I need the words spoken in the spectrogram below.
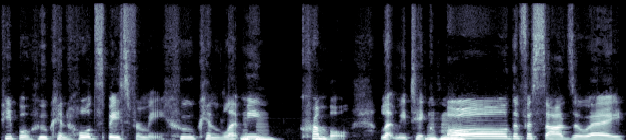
people who can hold space for me, who can let mm-hmm. Crumble. Let me take mm-hmm. all the facades away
